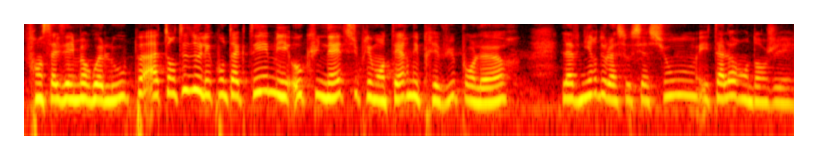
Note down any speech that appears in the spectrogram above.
France Alzheimer Guadeloupe a tenté de les contacter, mais aucune aide supplémentaire n'est prévue pour l'heure. L'avenir de l'association est alors en danger.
